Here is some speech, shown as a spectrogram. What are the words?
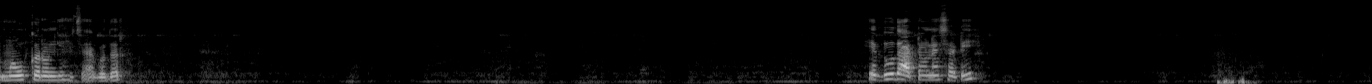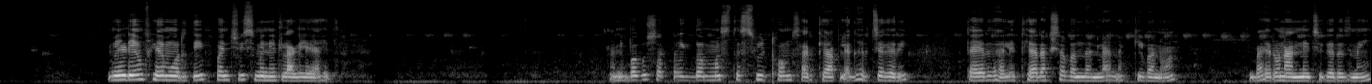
मऊ करून घ्यायचं अगोदर. हे दूध आटवण्यासाठी मीडियम फ्लेमवरती पंचवीस मिनिट लागले आहेत. आणि बघू शकता एकदम मस्त स्वीट होमसारखे आपल्या घरच्या घरी तयार झालेत. ह्या रक्षाबंधनला नक्की बनवा. बाहेरून आणण्याची गरज नाही.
